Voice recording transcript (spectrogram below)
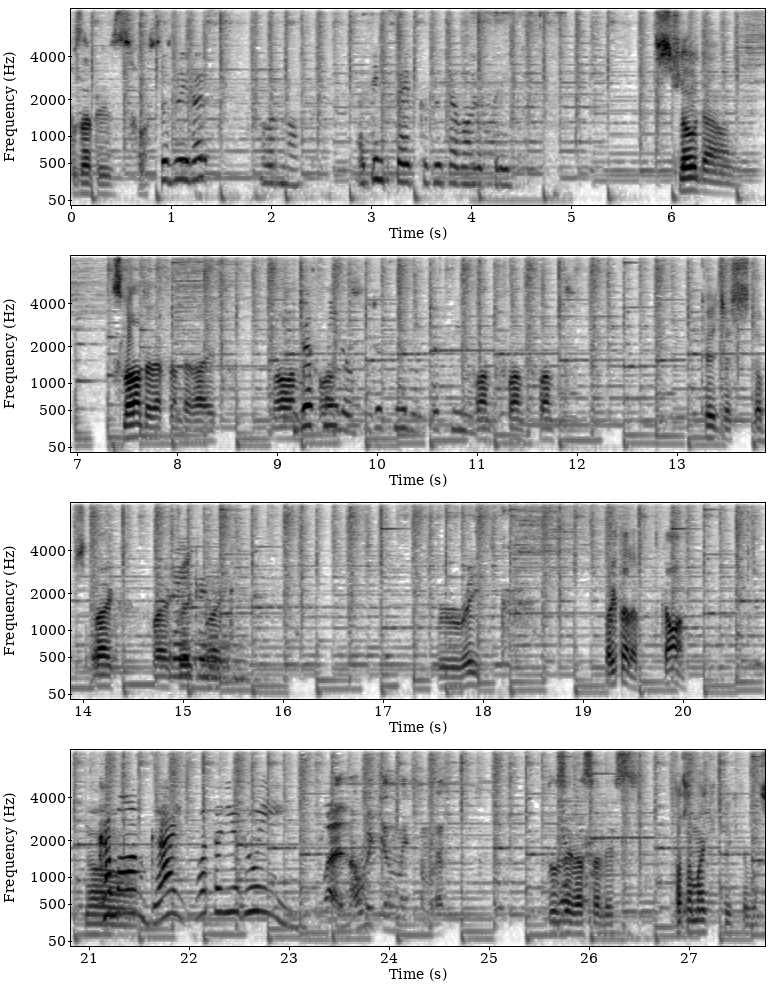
Zabi is first. Should we rest or not? I think safe because we have only three. Slow down. Slow on the left and the right. No on Just the front. middle, just middle, just middle. Front, front, front. Okay, just stop, stop. Break, break, Break, break, break. break. Break. Break the left, come on. No. Come on, guys, what are you doing? Well, now we can make some left. Do the Veselis. Patlamak tıklamış.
